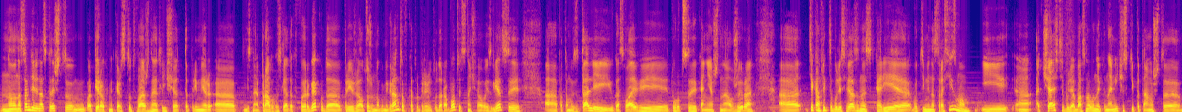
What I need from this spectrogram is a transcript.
но на самом деле надо сказать, что, во-первых, мне кажется, тут важное отличие от, например, э, не знаю, правых взглядов ФРГ, куда приезжало тоже много мигрантов, которые приезжали туда работать, сначала из Греции, а потом из Италии, Югославии, Турции, конечно, Алжира. А, те конфликты были связаны скорее вот именно с расизмом и а, отчасти были обоснованы экономически, потому что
